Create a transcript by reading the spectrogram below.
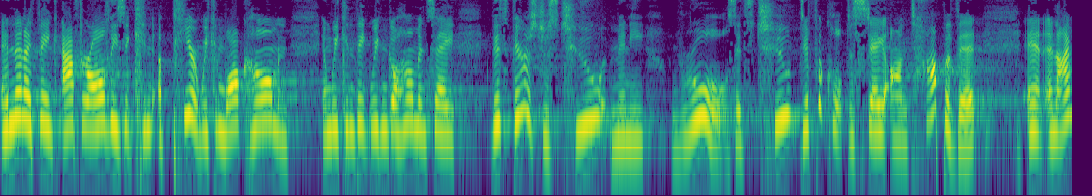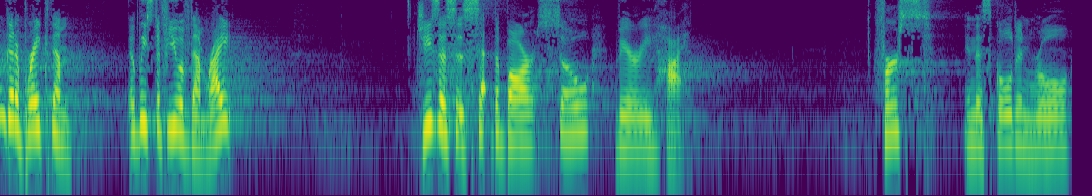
And then I think after all these, it can appear, we can walk home and, and we can think, we can go home and say, this, there's just too many rules. It's too difficult to stay on top of it, and, and I'm going to break them at least a few of them, right? Jesus has set the bar so very high. First, in this golden rule,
